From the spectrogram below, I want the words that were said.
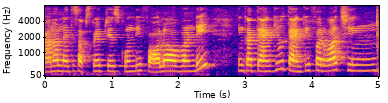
ఛానల్ని అయితే సబ్స్క్రైబ్ చేసుకోండి ఫాలో అవ్వండి. ఇంకా thank you thank you for watching.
